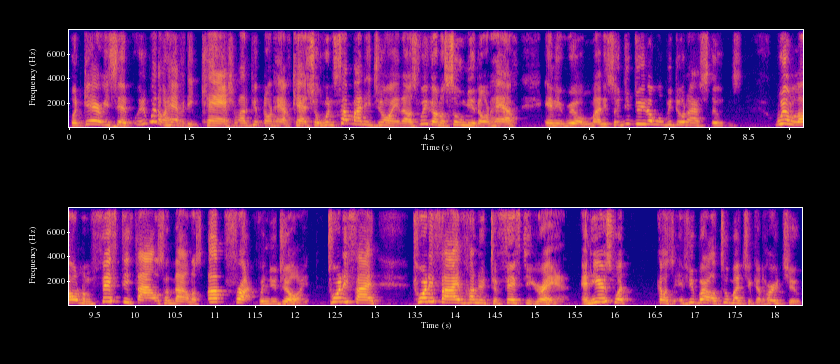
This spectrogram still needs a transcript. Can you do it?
What Gary said, we, we, don't have any cash. A lot of people don't have cash. So when somebody join us, we're going to assume you don't have any real money. So you do you know what we do to our students? We'll loan them fifty thousand dollars up front when you join. 25 2500 to 50 grand. And here's what because if you borrow too much, it could hurt you,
